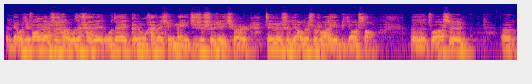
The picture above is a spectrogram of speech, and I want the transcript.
聊这方面说实话，我在 HiFi 我在各种 HiFi 群里面也只是水水群儿，真正是聊的，说实话也比较少。呃，主要是呃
